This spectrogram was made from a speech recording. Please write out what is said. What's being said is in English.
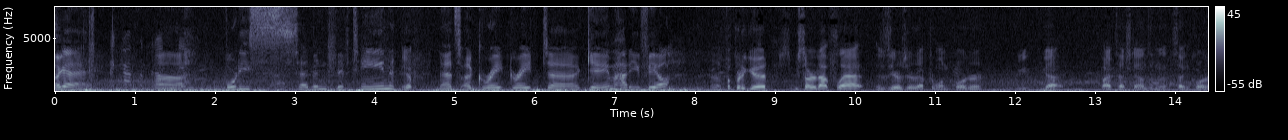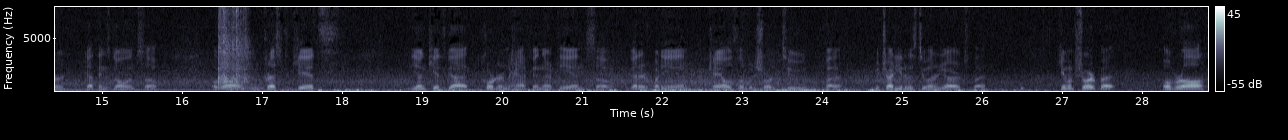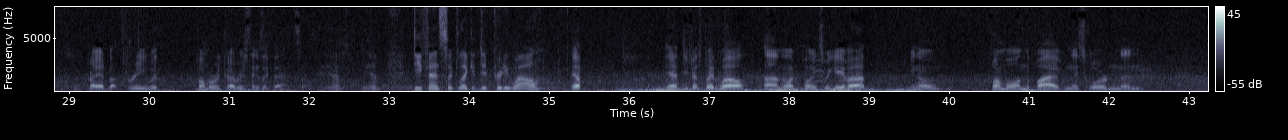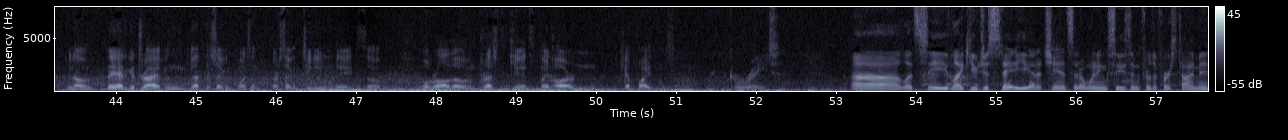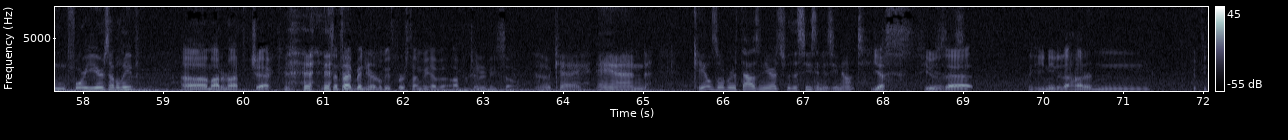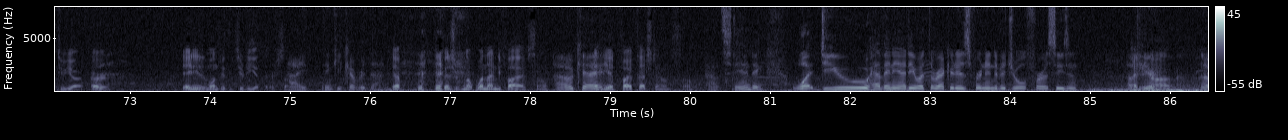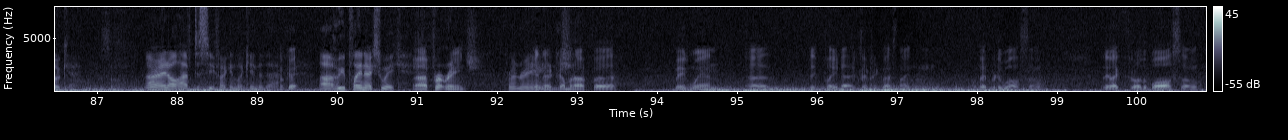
Okay. I grab something else Uh, 47 15. Yep. That's a great, great uh, game. How do you feel? I feel pretty good. We started out flat, 0-0 after one quarter. We got five touchdowns in the second quarter. Got things going. So overall, impressed with the kids. The young kids got a quarter and a half in there at the end, so got everybody in. Kale was a little bit short of two, but we tried to get him his 200 yards, but came up short. But overall, we probably had about three with fumble recoveries, things like that. So. Yep, yep. Defense looked like it did pretty well. Yep. Yeah, defense played well. Um, the only points we gave up, you know, fumble on the five, and they scored, and then, you know, they had a good drive and got their second points on our second TD of the day. So overall, though, impressed the kids, played hard, and kept fighting. So Great. Uh, let's see. Like you just stated, you got a chance at a winning season for the first time in four years, I believe. Um, I don't know, I have to check. Since I've been here, it'll be the first time we have an opportunity. So Okay. And Kale's over a thousand yards for the season, is he not? yes, he He was is. at. He needed 152 yards, or yeah, he needed 152 to get there. So I think he covered that. yep, finished with 195. So. Okay. And he had five touchdowns. So Outstanding. What do you have any idea what the record is for an individual for a season? Up I do here. not. Okay. All right. I'll have to see if I can look into that. okay. Uh, who you play next week? Uh, front range, Front range. and they're coming off a big win. Uh, they played uh, Clear Creek last night and played pretty well. So they like to throw the ball. So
